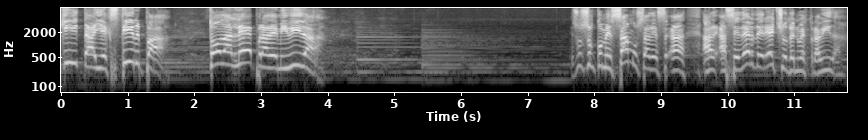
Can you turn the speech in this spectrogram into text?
Quita y extirpa toda lepra de mi vida. Eso comenzamos a, ceder derechos de nuestra vida.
